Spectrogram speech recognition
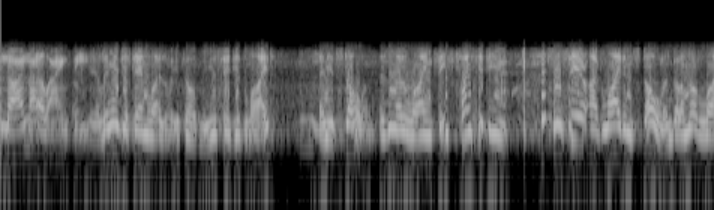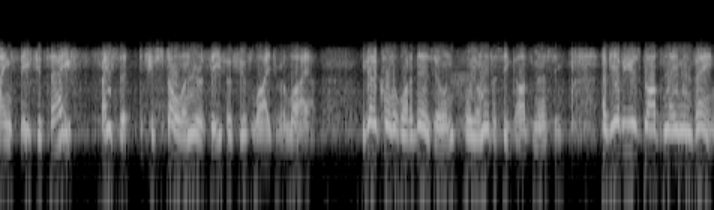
no, I'm not a lying thief. Yeah, let me just analyze what you told me. You said you'd lied mm-hmm. and you'd stolen. Isn't that a lying thief? If I said to you, sincere, I've lied and stolen, but I'm not a lying thief, you'd say, hey, face it, If you've stolen, you're a thief. If you've lied, you're a liar. You've got to call it what it is, or, or you'll never see God's mercy. Have you ever used God's name in vain?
